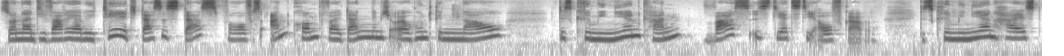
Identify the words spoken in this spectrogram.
Sondern die Variabilität, das ist das, worauf es ankommt, weil dann nämlich euer Hund genau diskriminieren kann, was ist jetzt die Aufgabe? Diskriminieren heißt,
